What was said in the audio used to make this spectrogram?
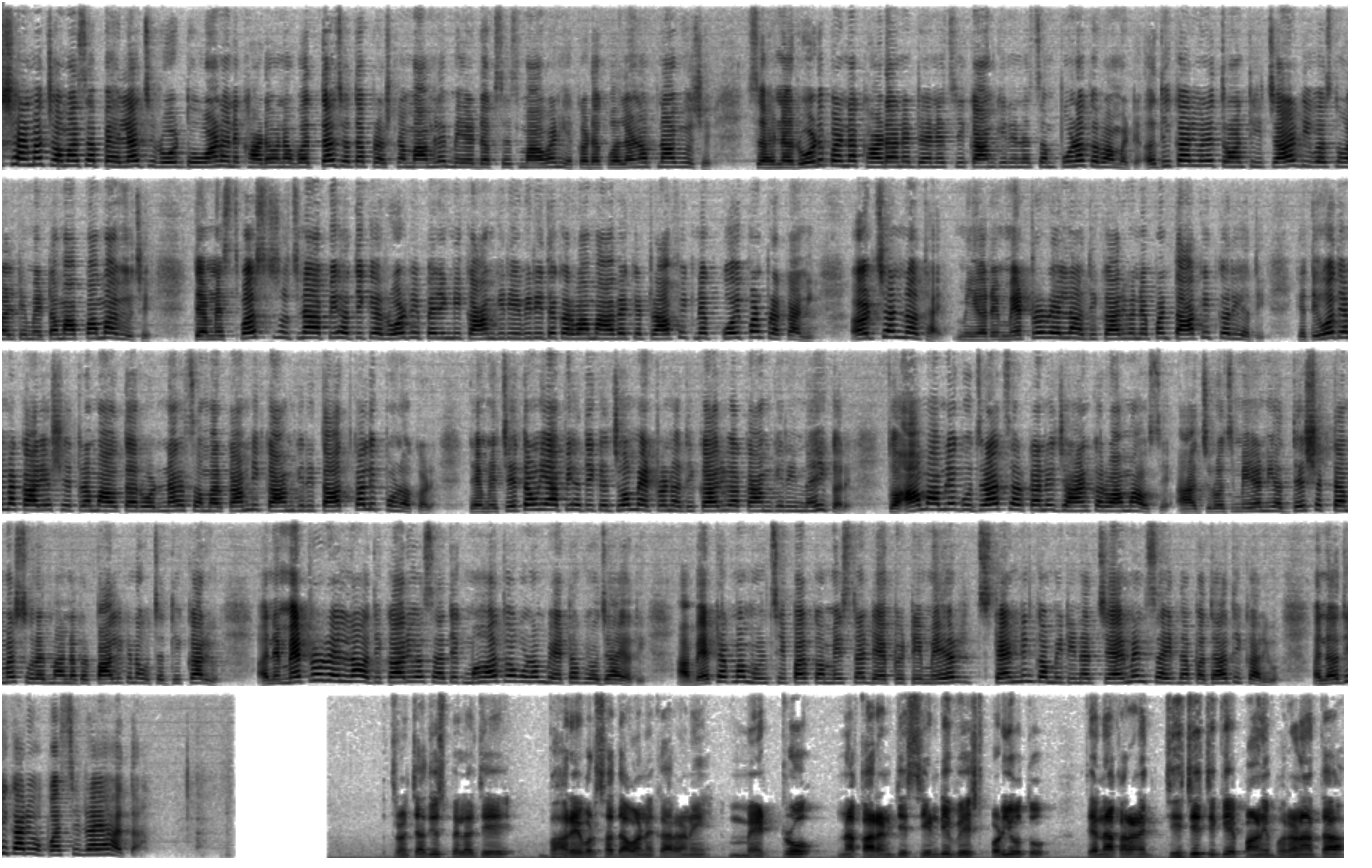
વડોદરા શહેરમાં ચોમાસા પહેલા જ રોડ ધોવાણ અને ખાડાઓના વધતા જતા પ્રશ્ન મામલે મેયર દક્ષેશ માવણીએ કડક વલણ અપનાવ્યું છે. શહેરના રોડ પરના ખાડા અને ડ્રેનેજની કામગીરીને સંપૂર્ણ કરવા માટે અધિકારીઓને ત્રણથી ચાર દિવસનું અલ્ટિમેટમ આપવામાં આવ્યું છે. તેમણે સ્પષ્ટ સૂચના આપી હતી કે રોડ રિપેરિંગની કામગીરી એવી રીતે કરવામાં આવે કે ટ્રાફિકને કોઈ પણ પ્રકારની અડચણ ન થાય. મેયરે મેટ્રો રેલના અધિકારીઓને પણ તાકીદ કરી હતી કે તેઓ તેમના કાર્યક્ષેત્રમાં આવતા રોડના સમારકામની કામગીરી તાત્કાલિક પૂર્ણ કરે. તેમણે ચેતવણી આપી હતી કે જો મેટ્રોના અધિકારીઓ આ કામગીરી નહીં કરે તો આ મામલે ગુજરાત સરકારને જાણ કરવામાં આવશે. આજ રોજ મેયરની અધ્યક્ષતામાં સુરત મહાનગરપાલિકાના ઉચ્ચ અધિકારીઓ અને મેટ્રો રેલના અધિકારીઓ સાથે એક મહત્વપૂર્ણ બેઠક યોજાઈ હતી. આ બેઠકમાં municipal commissioner, deputy mayor, standing કમિટીના ચેરમેન સહિતના પદાધિકારીઓ અને અધિકારીઓ ઉપસ્થિત રહ્યા હતા. ત્રણ ચાર દિવસ પહેલાં જે ભારે વરસાદ આવવાને કારણે મેટ્રોના કારણે જે સીએનડી વેસ્ટ પડ્યો હતો તેના કારણે જે જે જગ્યાએ પાણી ભરાણાતા,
